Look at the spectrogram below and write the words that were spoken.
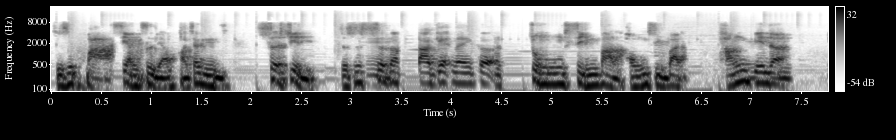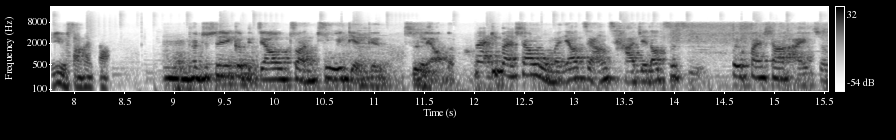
就是靶向治疗，好像射线。只是射到大概那一个中心罢了，红心罢了，旁边的没有伤害到。嗯，它就是一个比较专注一点点治疗的。那一般上我们要怎样察觉到自己会患上癌症？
